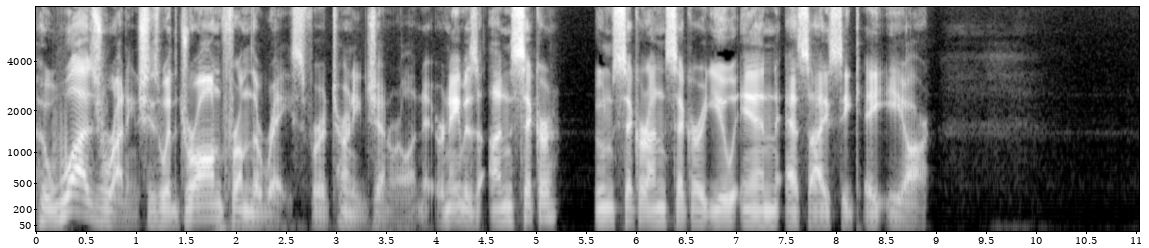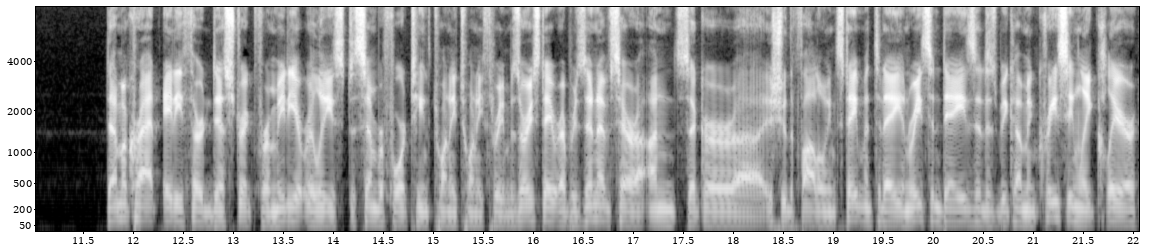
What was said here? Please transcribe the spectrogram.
who was running. She's withdrawn from the race for attorney general, and her name is Unsicker, Unsicker, Unsicker, U N S I C K E R. Democrat 83rd District for immediate release December 14, 2023. Missouri State Representative Sarah Unsicker uh, issued the following statement today. In recent days, it has become increasingly clear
